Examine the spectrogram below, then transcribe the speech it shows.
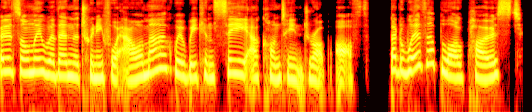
But it's only within the 24 hour mark where we can see our content drop off. But with a blog post,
